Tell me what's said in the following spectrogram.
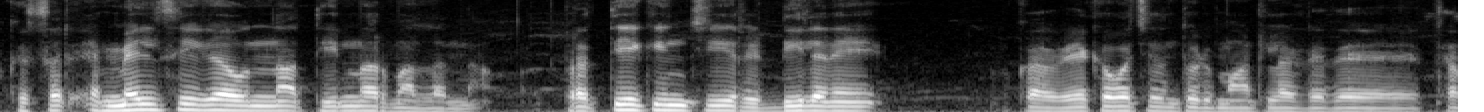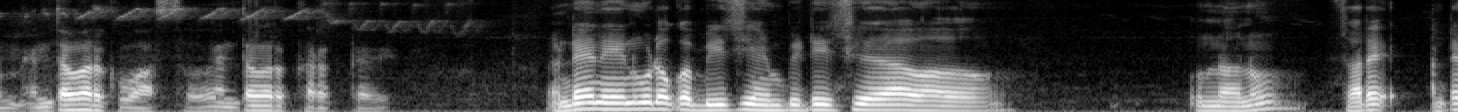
ఓకే సార్ ఎమ్మెల్సీగా ఉన్న తీన్మార్ మల్లన్న ప్రత్యేకించి రెడ్డిలనే ఒక ఏకవచనంతో మాట్లాడేది ఎంతవరకు వాస్తవం? ఎంతవరకు కరెక్ట్ అది? అంటే నేను కూడా ఒక బీసీ ఎంపీటీసీగా ఉన్నాను. సరే అంటే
